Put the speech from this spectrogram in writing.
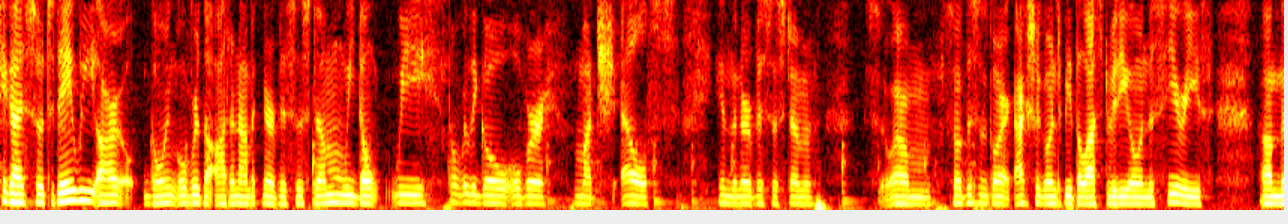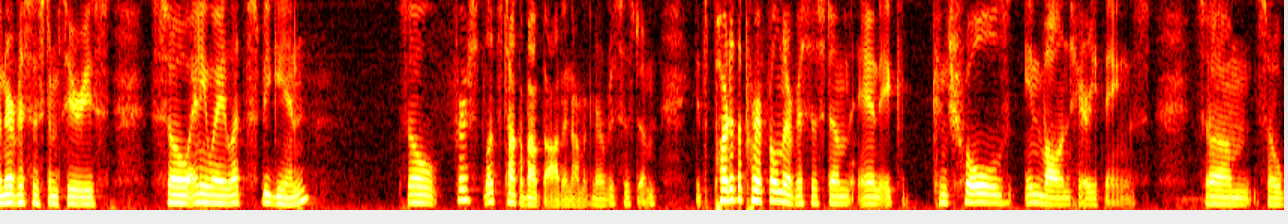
Hey guys, so today we are going over the autonomic nervous system. We don't we don't really go over much else in the nervous system. So um so this is going actually going to be the last video in the series, um, the nervous system series. So anyway, let's begin. So first, let's talk about the autonomic nervous system. It's part of the peripheral nervous system and it controls involuntary things. So um, so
